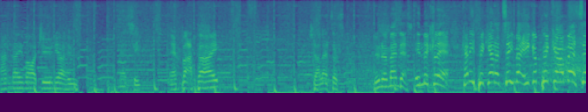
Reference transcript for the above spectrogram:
and Neymar Jr. Who Messi, Mbappe, Chaletas, Nuno Mendes in the clear. Can he pick out a teammate? He can pick out Messi.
